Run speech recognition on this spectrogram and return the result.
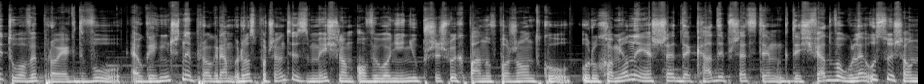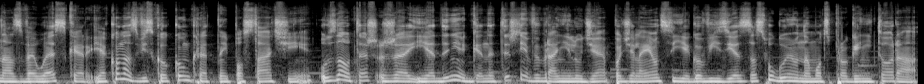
tytułowy projekt W. Eugeniczny program rozpoczęty z myślą o wyłonieniu przyszłych panów porządku. Uruchomiony jeszcze dekady przed tym, gdy świat w ogóle usłyszał nazwę Wesker jako nazwisko konkretnej postaci. Uznał też, że jedynie genetycznie wybrani ludzie podzielający jego wizję zasługują na moc progenitora,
